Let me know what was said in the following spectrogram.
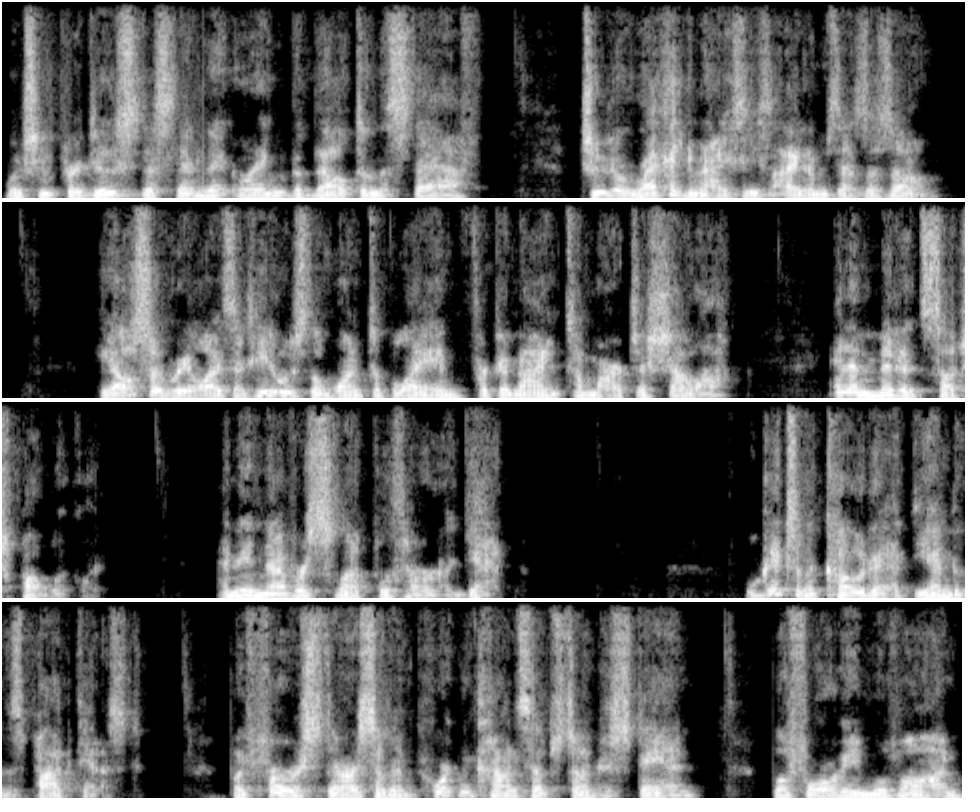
When she produced the signet ring, the belt, and the staff, Judah recognized these items as his own. He also realized that he was the one to blame for denying Tamar to Shelah and admitted such publicly. And he never slept with her again. We'll get to the coda at the end of this podcast. But first, there are some important concepts to understand before we move on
